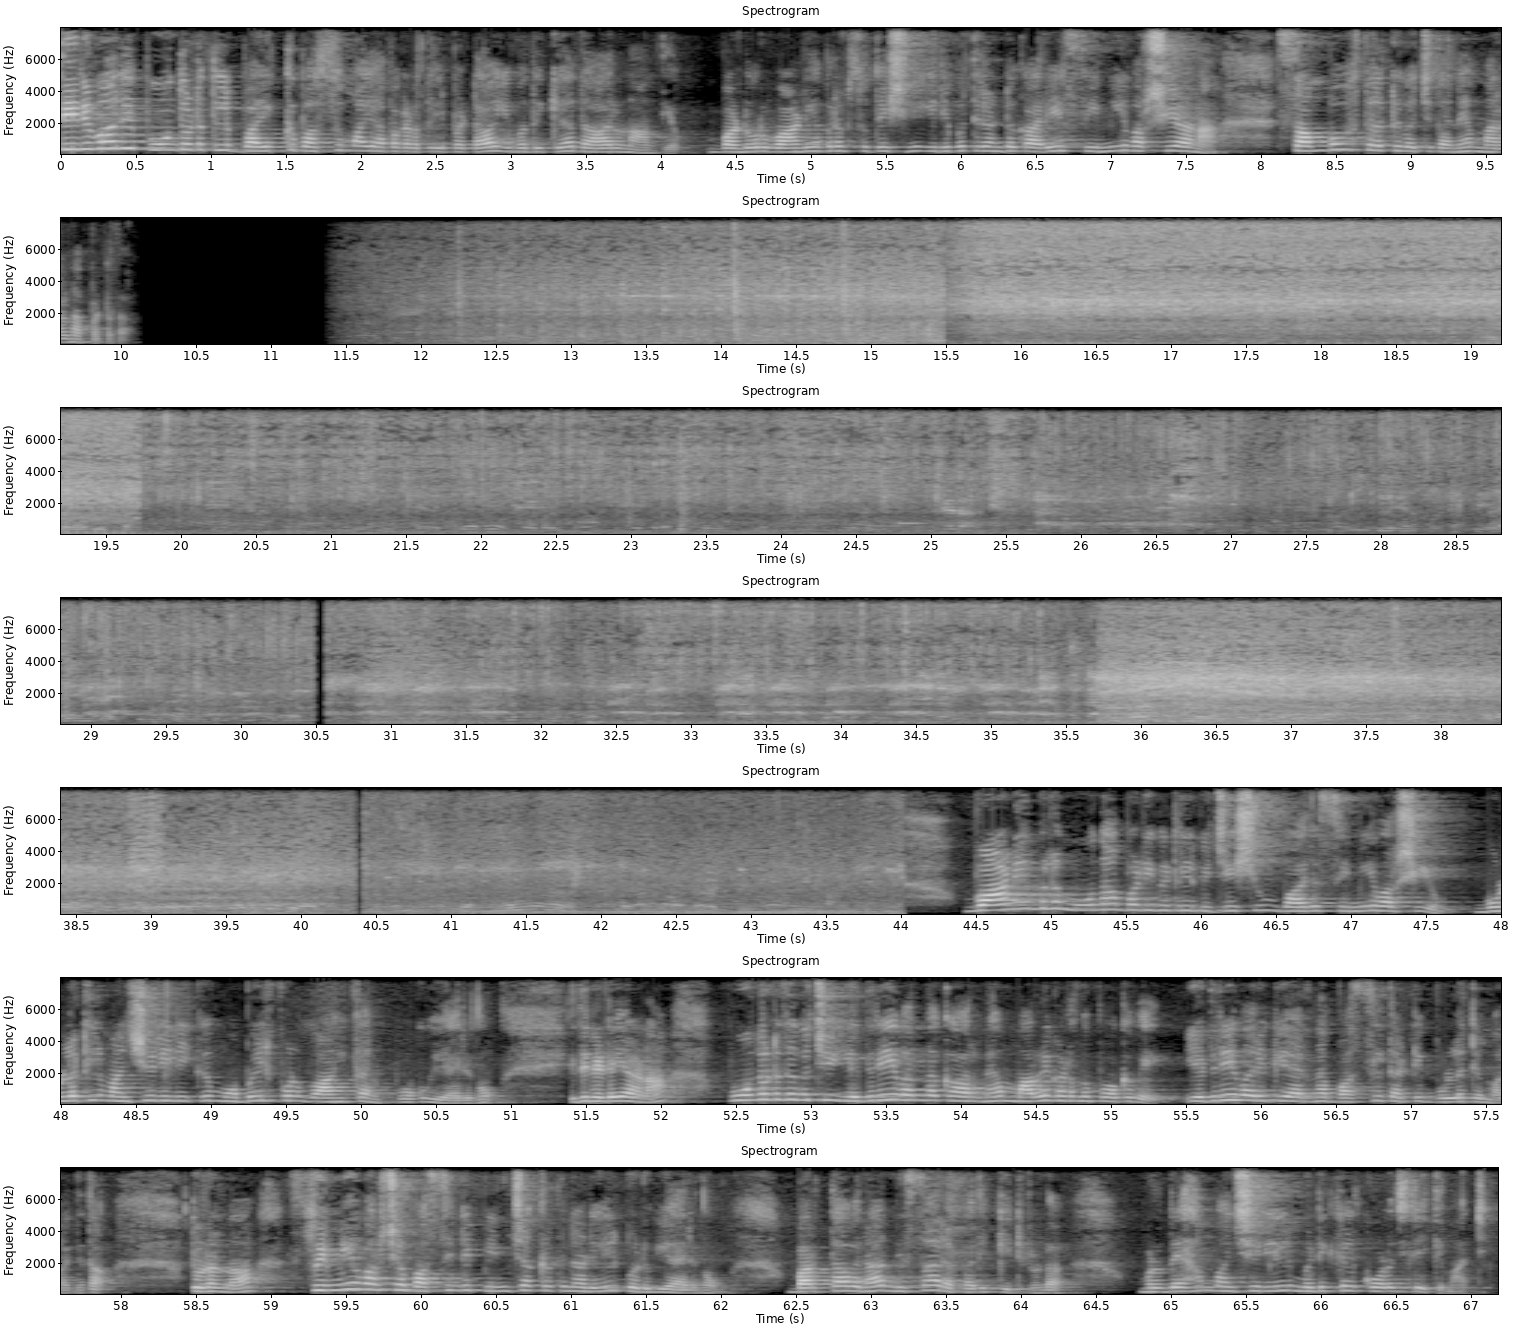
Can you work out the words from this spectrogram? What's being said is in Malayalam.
തിരുവാലി പൂന്തോട്ടത്തിൽ ബൈക്ക് ബസ്സുമായി അപകടത്തിൽപ്പെട്ട യുവതിക്ക് ദാരുണാന്ത്യം. വണ്ടൂർ വാണിയപുരം സ്വദേശിനി ഇരുപത്തിരണ്ടുകാരി സിമി വർഷയാണ് സംഭവ സ്ഥലത്ത് വെച്ച് തന്നെ മരണപ്പെട്ടത്. വാണിയമ്പലം മൂന്നാം പടി വീട്ടിൽ വിജേഷും ഭാര്യ സിമി വർഷിയും ബുള്ളറ്റിൽ മഞ്ചേരിയിലേക്ക് മൊബൈൽ ഫോൺ വാങ്ങിക്കാൻ പോകുകയായിരുന്നു. ഇതിനിടെയാണ് പൂന്തോട്ടത്ത് വെച്ച് എതിരെ വന്ന കാറിന് മറികടന്നു പോകവേ എതിരെ വരികയായിരുന്ന ബസ്സിൽ തട്ടി ബുള്ളറ്റ് മറിഞ്ഞത്. തുടർന്ന് സിമി വർഷ ബസിന്റെ പിൻചക്രത്തിനടിയിൽ പെടുകയായിരുന്നു. ഭർത്താവിന് നിസ്സാര പരിക്കേറ്റിട്ടുണ്ട്. മൃതദേഹം മഞ്ചേരിയിൽ മെഡിക്കൽ കോളേജിലേക്ക് മാറ്റി.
